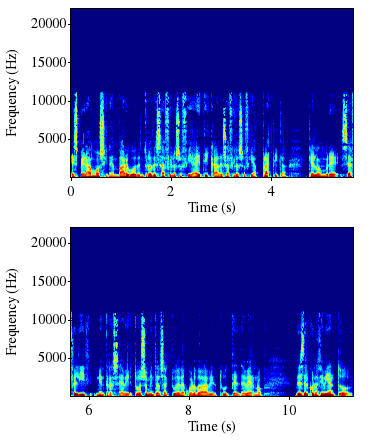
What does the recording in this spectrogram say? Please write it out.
Esperamos, sin embargo, dentro de esa filosofía ética, de esa filosofía práctica, que el hombre sea feliz mientras sea virtuoso, mientras actúe de acuerdo a la virtud del deber, ¿no? Desde el conocimiento,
